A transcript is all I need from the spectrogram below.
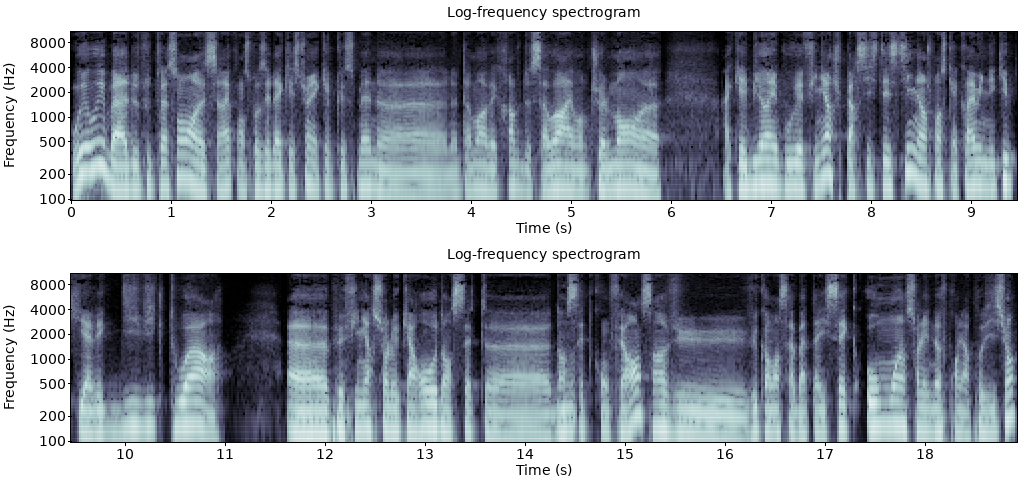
Oui, oui, bah de toute façon, euh, c'est vrai qu'on se posait la question il y a quelques semaines, euh, notamment avec Raph, de savoir éventuellement euh, à quel bilan il pouvait finir. Je persiste et signe. hein. Je pense qu'il y a quand même une équipe qui, avec 10 victoires, euh, peut finir sur le carreau dans cette dans Mm. cette conférence, hein, vu vu comment ça bataille sec, au moins sur les neuf premières positions.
